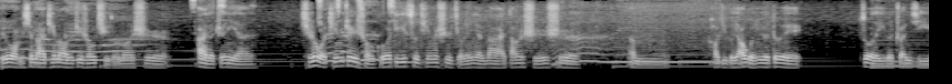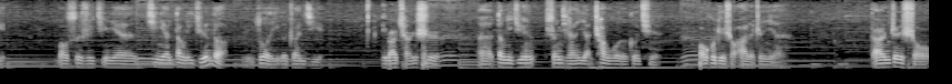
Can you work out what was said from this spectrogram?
比如我们现在听到的这首曲子呢，是《爱的箴言》。其实我听这首歌第一次听是九零年代，当时是，嗯，好几个摇滚乐队做的一个专辑，貌似是纪念纪念邓丽君的，做的一个专辑，里边全是。呃，邓丽君生前演唱过的歌曲，包括这首《爱的箴言》。当然，这首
